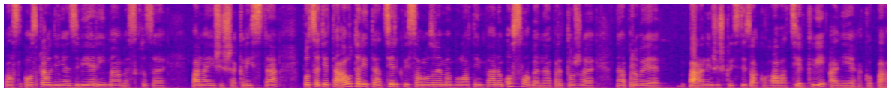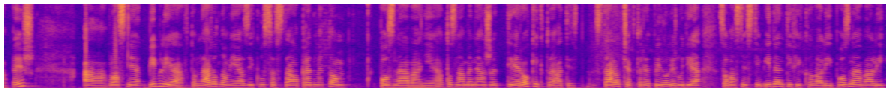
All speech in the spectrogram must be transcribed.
vlastne ospravedlenie z viery máme skrze pána Ježiša Krista. V podstate tá autorita cirkvi samozrejme bola tým pádom oslabená, pretože najprv je pán Ježiš Kristus ako hlava cirkvi a nie ako pápež. A vlastne Biblia v tom národnom jazyku sa stala predmetom poznávanie. A to znamená, že tie roky ktoré, a tie staročia, ktoré plynuli, ľudia sa vlastne s tým identifikovali, poznávali e,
